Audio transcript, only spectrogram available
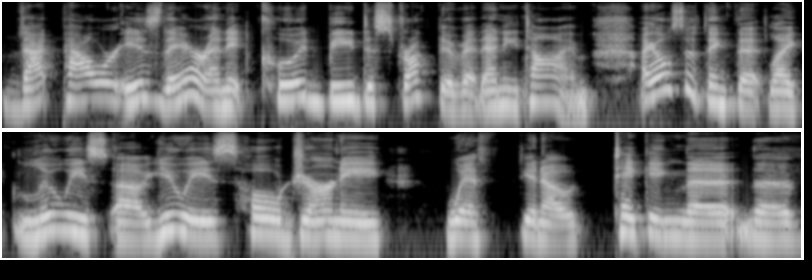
that power is there and it could be destructive at any time. I also think that like Louis, uh, Hughie's whole journey with, you know, taking the, the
